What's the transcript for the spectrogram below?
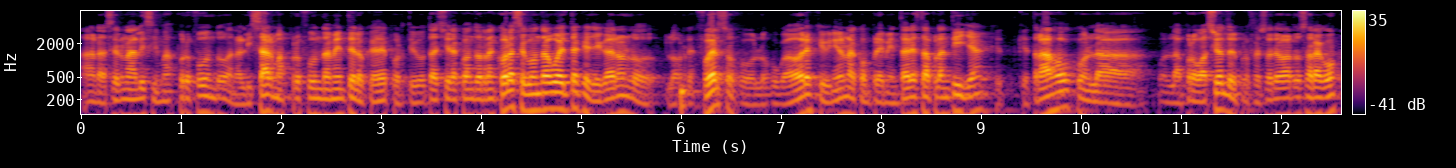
hacer un análisis más profundo, analizar más profundamente lo que es Deportivo Táchira. Cuando arrancó la segunda vuelta, que llegaron los, refuerzos o los jugadores que vinieron a complementar esta plantilla, que, trajo con la, con la, aprobación del profesor Eduardo Zaragoza,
